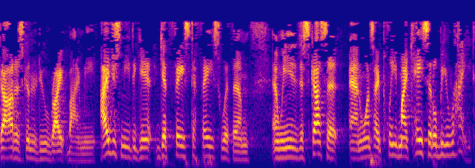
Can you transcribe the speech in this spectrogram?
God is going to do right by me. I just need to get, get face to face with him, and we need to discuss it, and once I plead my case, it'll be right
